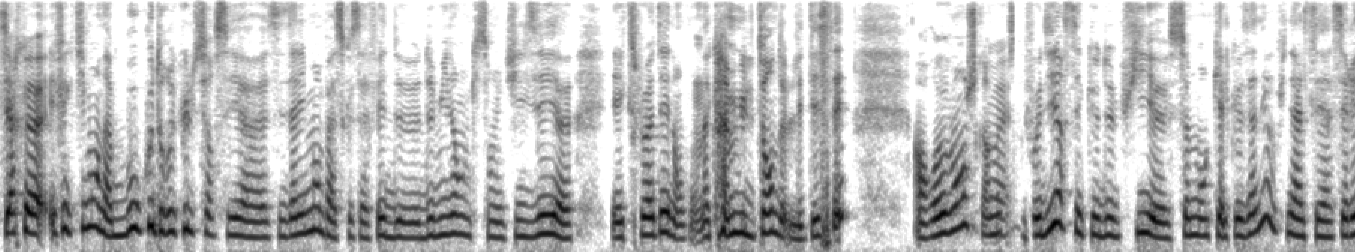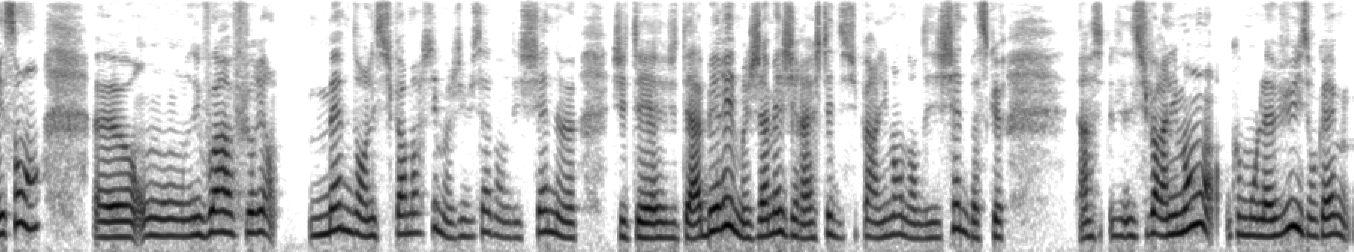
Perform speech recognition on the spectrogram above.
C'est-à-dire qu'effectivement, on a beaucoup de recul sur ces, euh, ces aliments parce que ça fait de 2000 ans qu'ils sont utilisés euh, et exploités, donc on a quand même eu le temps de les tester. En revanche, quand même, ce qu'il faut dire, c'est que depuis euh, seulement quelques années, au final, c'est assez récent, hein, on les voit fleurir même dans les supermarchés. Moi, j'ai vu ça dans des chaînes. j'étais, j'étais aberrée. Moi, jamais j'irais acheter des super aliments dans des chaînes parce que les super aliments, comme on l'a vu, ils ont quand même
